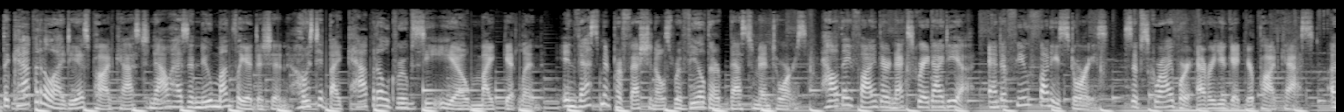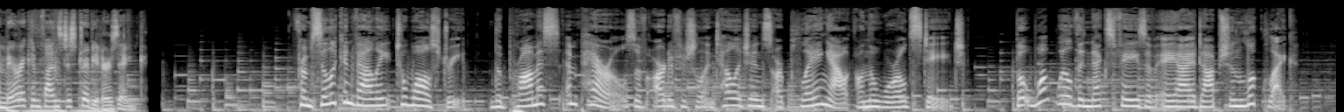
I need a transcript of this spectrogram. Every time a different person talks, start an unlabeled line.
The Capital Ideas Podcast now has a new monthly edition hosted by Capital Group CEO Mike Gitlin. Investment professionals reveal their best mentors, how they find their next great idea, and a few funny stories. Subscribe wherever you get your podcasts. American Funds Distributors, Inc.
From Silicon Valley to Wall Street, the promise and perils of artificial intelligence are playing out on the world stage. But what will the next phase of AI adoption look like?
